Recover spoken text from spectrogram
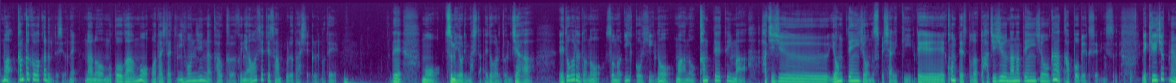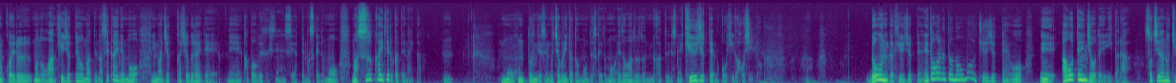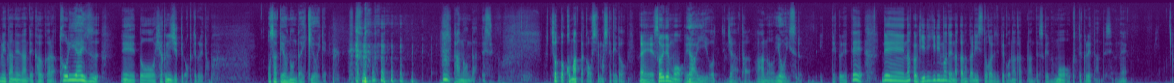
まあ感覚わかるんですよね。あの向こう側も私たち日本人が買う価格に合わせてサンプルを出してくるので。でもう詰め寄りました。エドワルドに。じゃあエドワルドのそのいいコーヒーの,、まあ、あの鑑定って今84点以上のスペシャリティ。でコンテストだと87点以上がカップオブエクセレンス。で90点を超えるものは90点オーバーっていうのは世界でも今10箇所ぐらいで、ね、カップオブエクセレンスやってますけども、まあ、数回出るか出ないか、うん、もう本当にですね無茶ぶりだと思うんですけどもエドワルドに向かってですね90点のコーヒーが欲しいと。どうにか90点。エドワルドの思う90点を、えー、青天井でいいからそちらの決めた値段で買うからとりあえず、えーと、120キロ送ってくれと。お酒を飲んだ勢いで。頼んだんですよ。ちょっと困った顔してましたけど、えー、それでも「いやいいよ」じゃああの用意するって言ってくれてでなんかギリギリまでなかなかリストが出てこなかったんですけども送ってくれたんですよね。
